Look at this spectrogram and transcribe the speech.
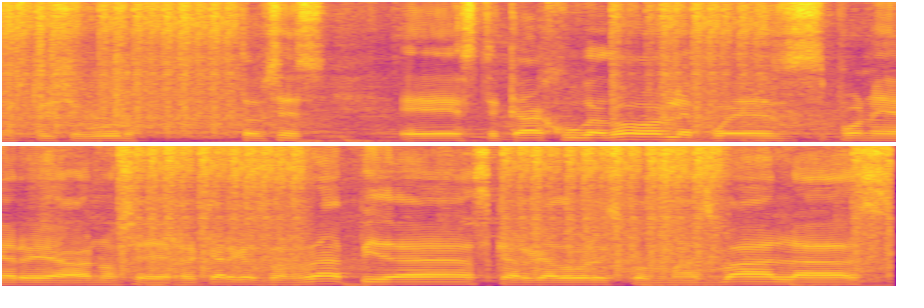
no estoy seguro. Entonces, este, cada jugador le puedes poner, a no sé, recargas más rápidas, cargadores con más balas.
